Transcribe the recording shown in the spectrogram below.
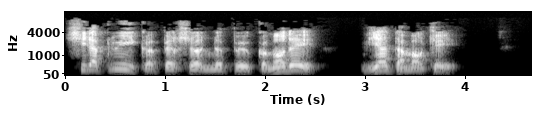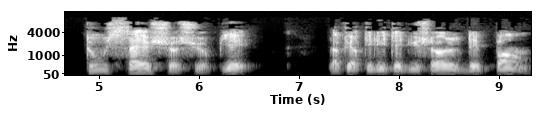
Si la pluie que personne ne peut commander vient à manquer, tout sèche sur pied. La fertilité du sol dépend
